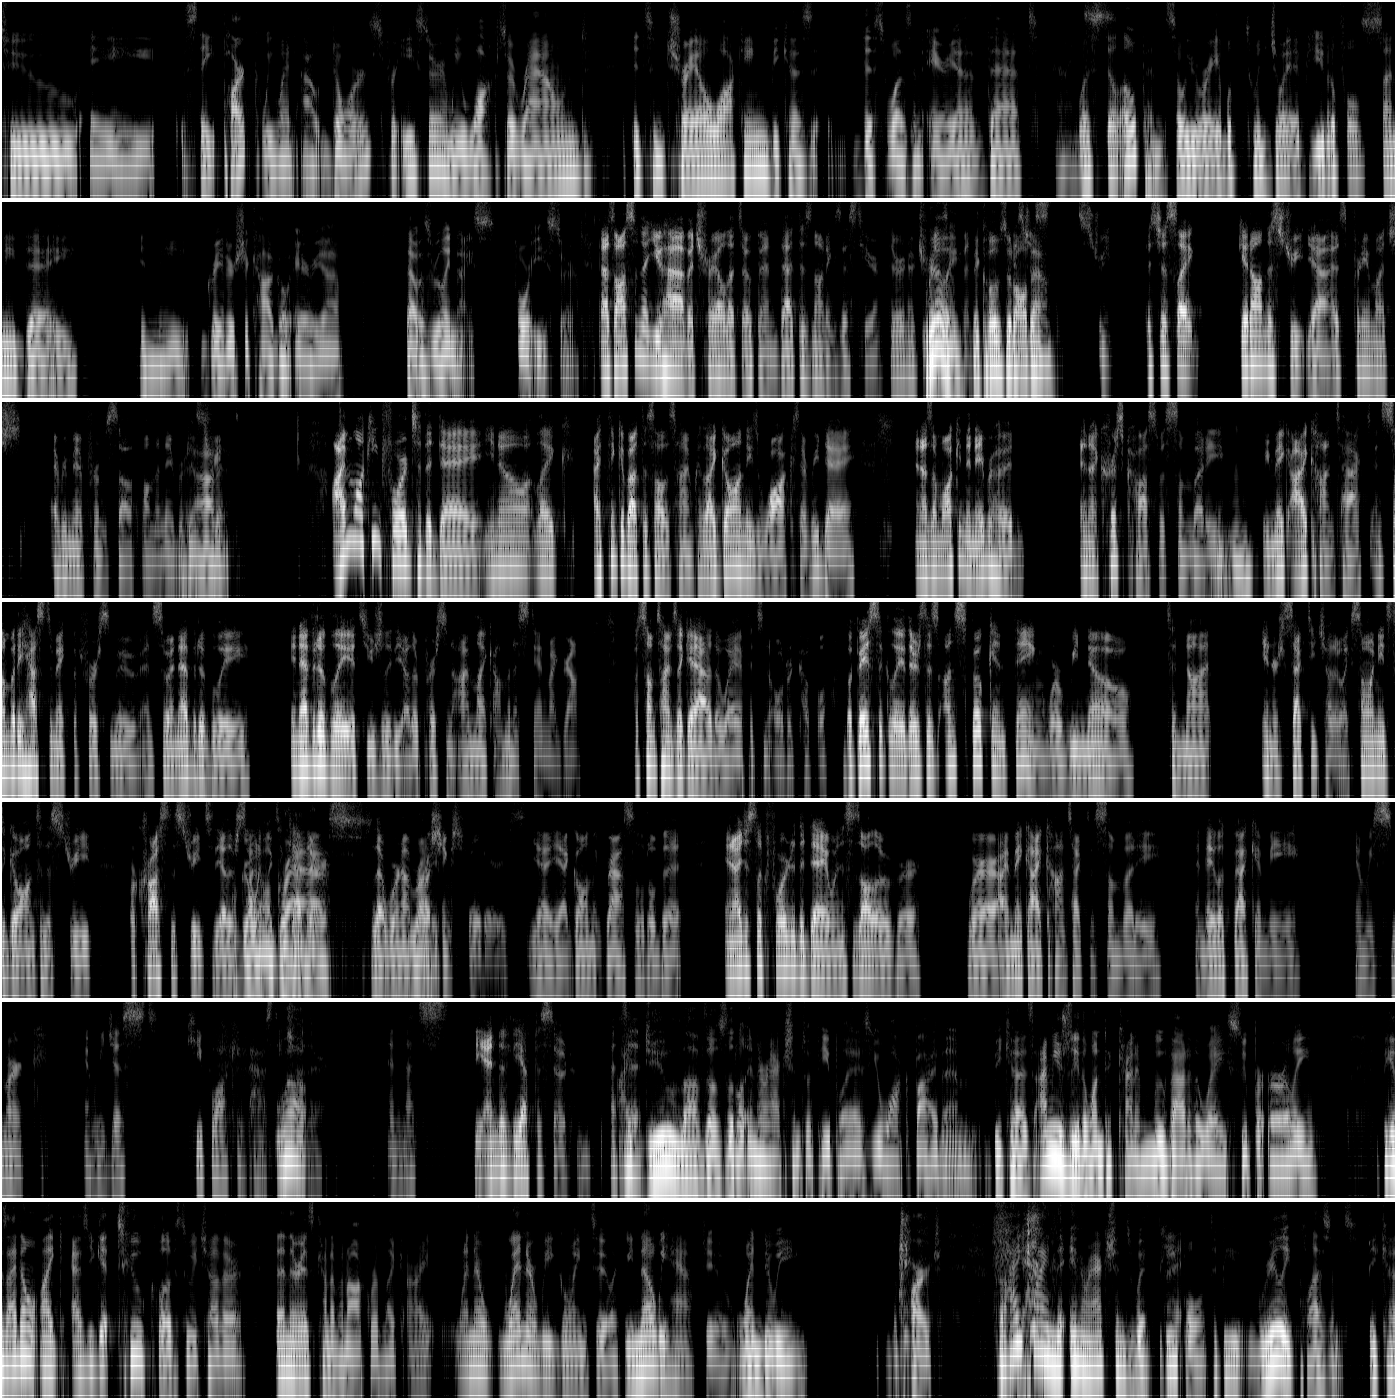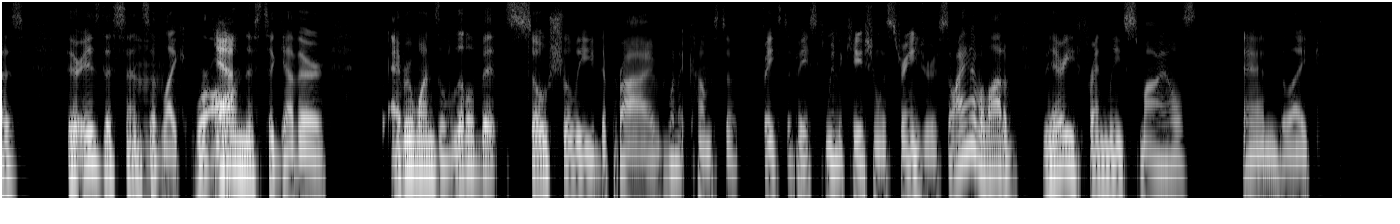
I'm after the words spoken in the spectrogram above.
to a state park. We went outdoors for Easter and we walked around, did some trail walking because this was an area that was still open. So we were able to enjoy a beautiful sunny day in the greater Chicago area. That was really nice for Easter. That's awesome that you have a trail that's open. That does not exist here. There are no trails Really? open. They closed it It's all down. Street. It's just like get on the street. Yeah, it's pretty much every man for himself on the neighborhood Got street. it. I'm looking forward to the day. You know, like I think about this all the time because I go on these walks every day, and as I'm walking the neighborhood, and I crisscross with somebody, Mhm. we make eye contact, and somebody has to make the first move, and so inevitably, inevitably, it's usually the other person. I'm like, I'm going to stand my ground, but sometimes I get out of the way if it's an older couple. But basically, there's this unspoken thing where we know to not intersect each other. Like someone needs to go onto the street or cross the street to the other Or side go in the grass. so that we're not Right. brushing shoulders. Yeah, yeah, go on the grass a little bit. And I just look forward to the day when this is all over where I make eye contact with somebody and they look back at me and we smirk and we just keep walking past each Well- other. And that's the end of the episode. That's I it. do love those little interactions with people as you walk by them because I'm usually the one to kind of move out of the way super early because I don't like as you get too close to each other, then there is kind of an awkward like, all right, when are when are we going to like we know we have to, when do we depart? But I Yeah. find the interactions with Right. people to be really pleasant because there is this sense of Mm. like we're all in this together. Everyone's a little bit socially deprived when it comes to face to face communication with strangers. So I have a lot of very friendly smiles and like,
